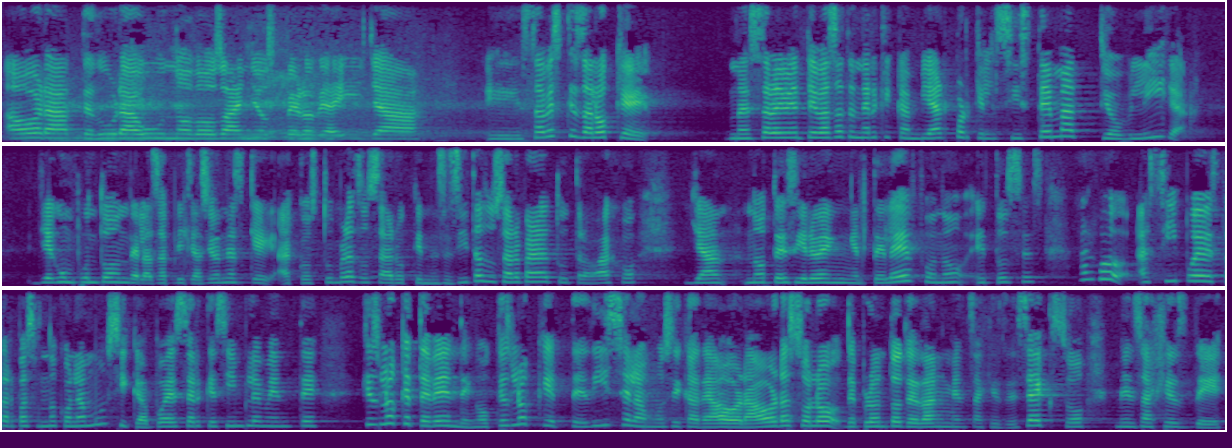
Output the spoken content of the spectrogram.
Ahora te dura uno, dos años, pero de ahí ya eh, sabes que es algo que necesariamente vas a tener que cambiar porque el sistema te obliga llega un punto donde las aplicaciones que acostumbras usar o que necesitas usar para tu trabajo ya no te sirven en el teléfono. Entonces, algo así puede estar pasando con la música. Puede ser que simplemente, ¿qué es lo que te venden o qué es lo que te dice la música de ahora? Ahora solo de pronto te dan mensajes de sexo, mensajes de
